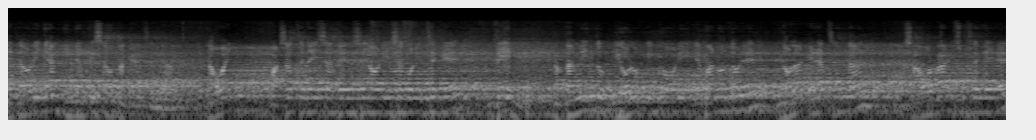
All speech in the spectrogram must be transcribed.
eta hori ja inertizauta gehatzen da. Eta guain, pasatzen da izaten ze hori izango litzeke, behin, tratamendu biologiko hori eman ondoren, nola geratzen den, zaborra izuzen ere,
